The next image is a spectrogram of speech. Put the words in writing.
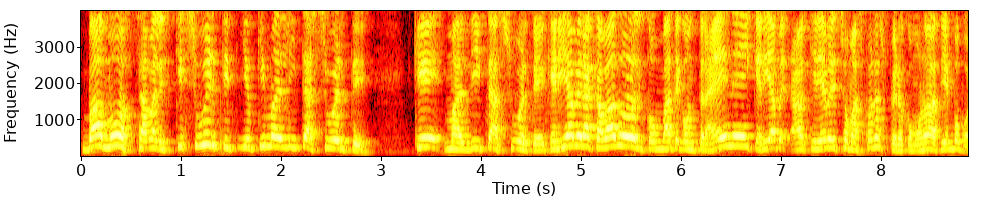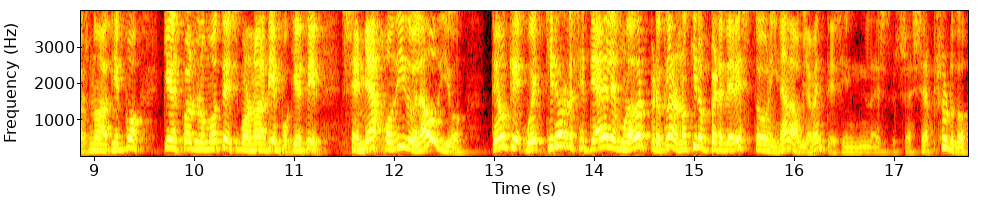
¡Vamos, chavales! ¡Qué suerte, tío! ¡Qué maldita suerte! ¡Qué maldita suerte! Quería haber acabado el combate contra N y quería haber, ah, quería haber hecho más cosas, pero como no da tiempo, pues no da tiempo. ¿Quieres poner los motes? Bueno, no da tiempo, quiero decir, se me ha jodido el audio. Tengo que... quiero resetear el emulador, pero claro, no quiero perder esto ni nada, obviamente. Es, absurdo.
